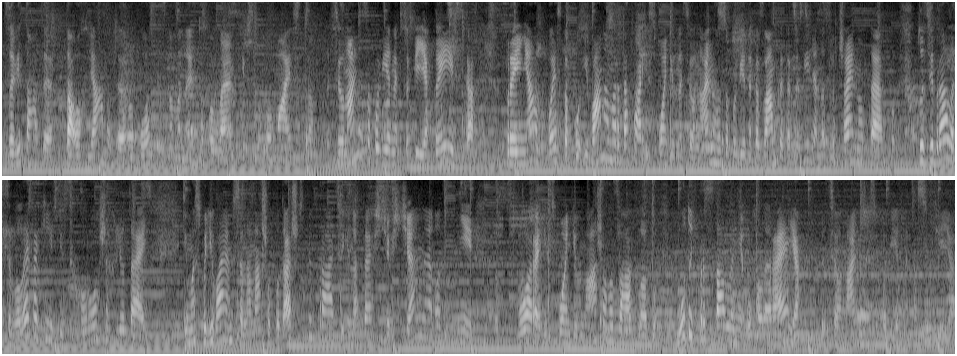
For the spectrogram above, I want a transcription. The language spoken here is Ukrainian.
завітати та оглянути роботи знаменитого лемківського майстра. Національний заповідник Софія Київська прийняв виставку Івана Мардака із фондів національного заповідника замка Тернопілля надзвичайно тепло. Тут зібралася велика кількість хороших людей. І ми сподіваємося на нашу подальшу співпрацю і на те, що ще не одні твори із фондів нашого закладу будуть представлені у галереях національного заповідника Софія.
